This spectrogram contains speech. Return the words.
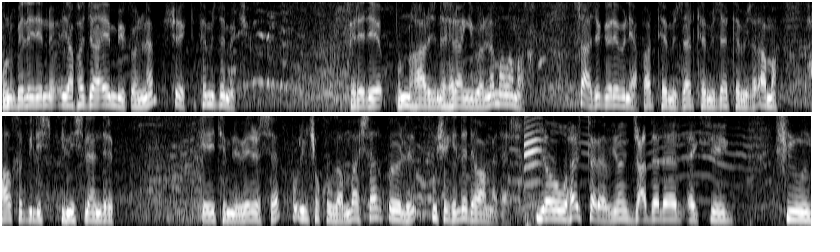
Bunu belediyenin yapacağı en büyük önlem sürekli temizlemek. Belediye bunun haricinde herhangi bir önlem alamaz. Sadece görevini yapar, temizler, temizler, temizler. Ama halkı bilinç- bilinçlendirip eğitimli verirse bu ilkokuldan başlar böyle bu şekilde devam eder. Ya her taraf yani caddeler eksik. Şu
